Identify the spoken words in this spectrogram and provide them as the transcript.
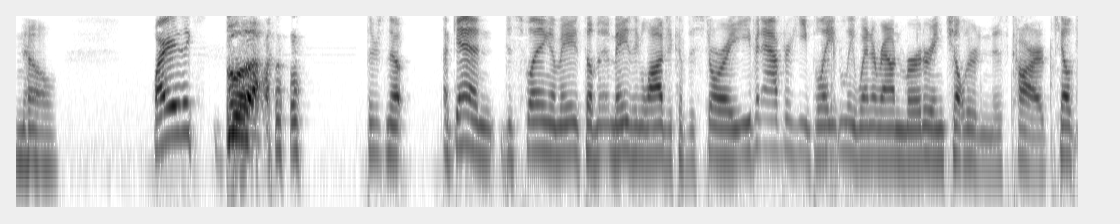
No. Why are the there's no again displaying amaze, the amazing logic of the story even after he blatantly went around murdering children in his car killed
